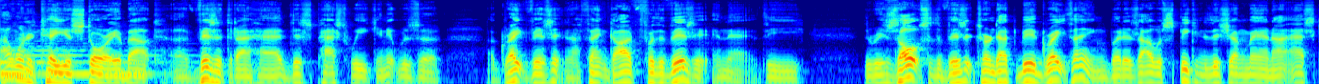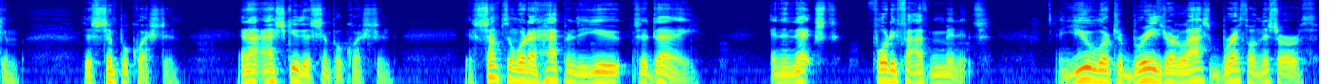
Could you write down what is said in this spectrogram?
I want to tell you a story about a visit that I had this past week, and it was a, a great visit, and I thank God for the visit and that the the results of the visit turned out to be a great thing. But as I was speaking to this young man, I asked him this simple question, and I ask you this simple question: If something were to happen to you today, in the next 45 minutes, and you were to breathe your last breath on this earth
